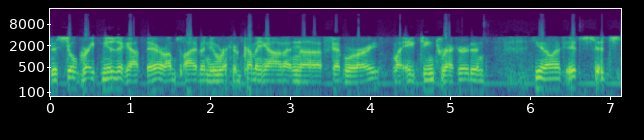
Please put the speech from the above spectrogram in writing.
there's still great music out there. I'm, I have a new record coming out in uh, February, my 18th record, and you know, it, it's it's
